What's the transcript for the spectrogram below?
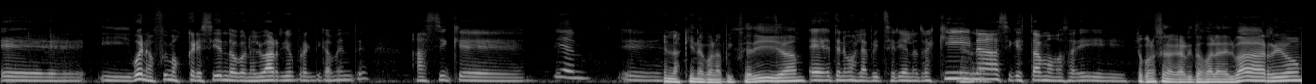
Eh, y bueno, fuimos creciendo con el barrio prácticamente. Así que, bien. eh, En la esquina con la pizzería. eh, tenemos la pizzería en la otra esquina, así que estamos ahí Lo conocen a Carlitos Bala del barrio.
